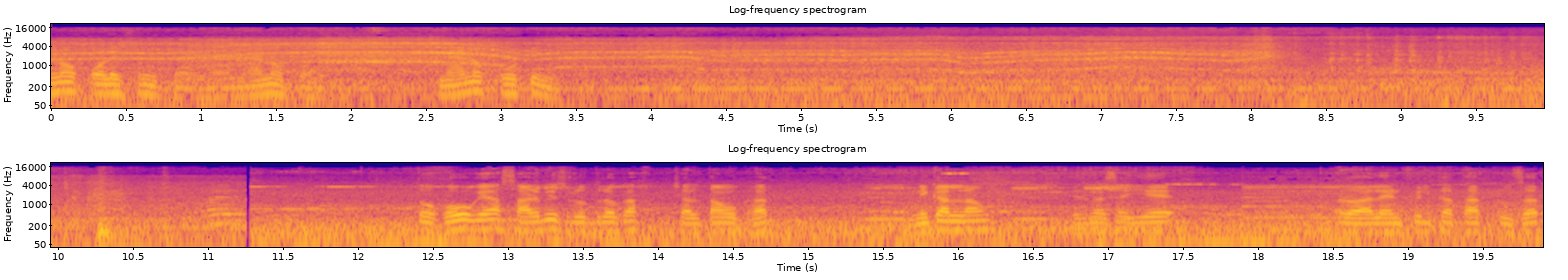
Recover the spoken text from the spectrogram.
नैनो पॉलिशिंग चल नैनो पॉलिशिंग नैनो कोटिंग तो हो गया सर्विस रुद्र का। चलता हूँ घर। निकल रहा हूँ। इसमें से ये रॉयल एनफील्ड का था क्रूज़र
